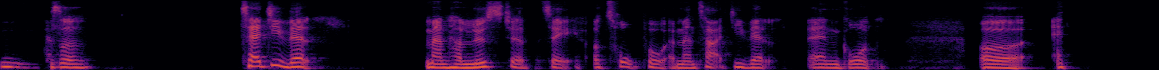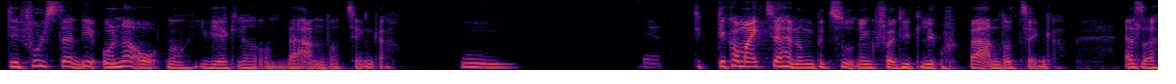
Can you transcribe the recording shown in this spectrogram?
Mm. Altså, tag de valg, man har lyst til at tage, og tro på, at man tager de valg af en grund. Og at det er fuldstændig underordnet i virkeligheden, hvad andre tænker. Mm det, det kommer ikke til at have nogen betydning for dit liv, hvad andre tænker. Altså,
